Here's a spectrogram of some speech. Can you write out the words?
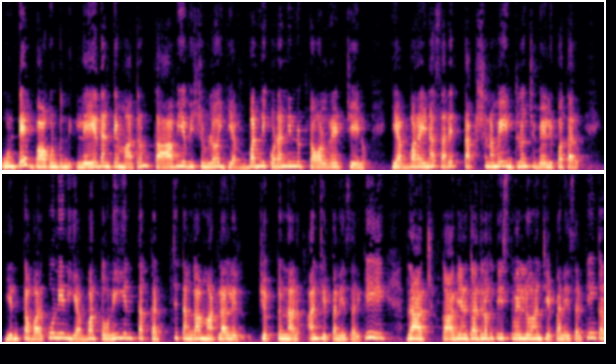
ఉంటే బాగుంటుంది. లేదంటే మాత్రం కావ్య విషయంలో ఎవరిని కూడా నిన్ను టాలరేట్ చేయను. ఎవరైనా సరే తక్షణమే ఇంట్లోంచి వెళ్ళిపోతారు. ఇంతవరకు నేను ఎవరితోని ఇంత ఖచ్చితంగా మాట్లాడలేదు చెప్తున్నాను అని చెప్పనేసరికి రాజ్ కావ్యని గదిలోకి తీసుకువెళ్ళు అని చెప్పనేసరికి ఇంకా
